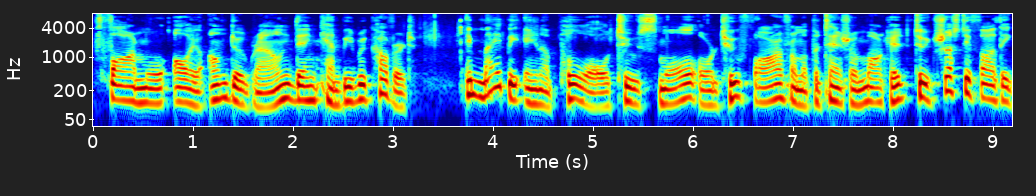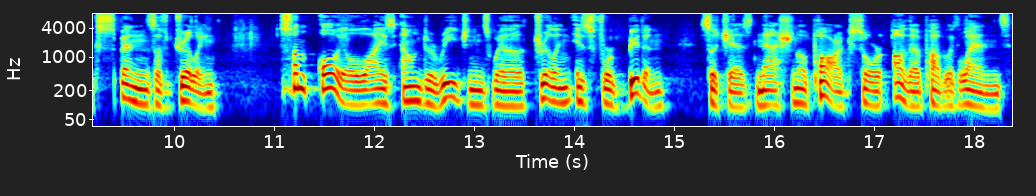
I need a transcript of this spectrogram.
far more oil underground than can be recovered. It may be in a pool too small or too far from a potential market to justify the expense of drilling. Some oil lies under regions where drilling is forbidden, such as national parks or other public lands.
